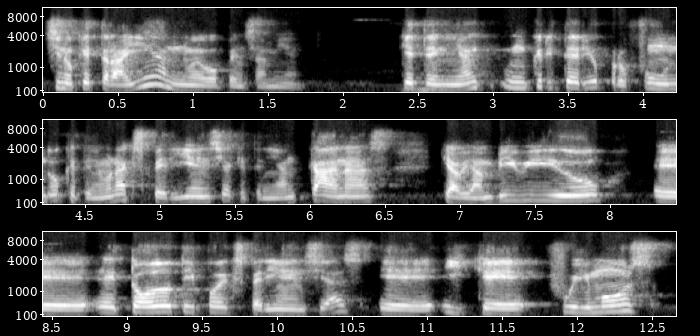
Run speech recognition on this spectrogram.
sino que traían nuevo pensamiento, que tenían un criterio profundo, que tenían una experiencia, que tenían canas, que habían vivido eh, todo tipo de experiencias y que fuimos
